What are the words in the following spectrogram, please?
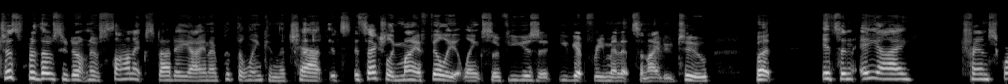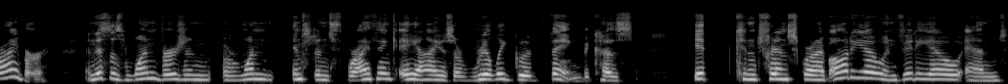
just for those who don't know sonix.ai and i put the link in the chat it's it's actually my affiliate link so if you use it you get free minutes and i do too. But it's an ai transcriber and this is one version or one instance where i think ai is a really good thing because it can transcribe audio and video and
